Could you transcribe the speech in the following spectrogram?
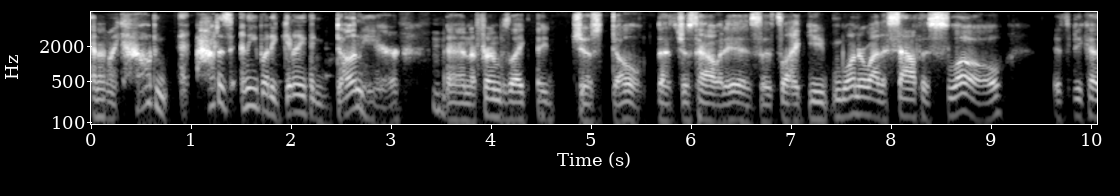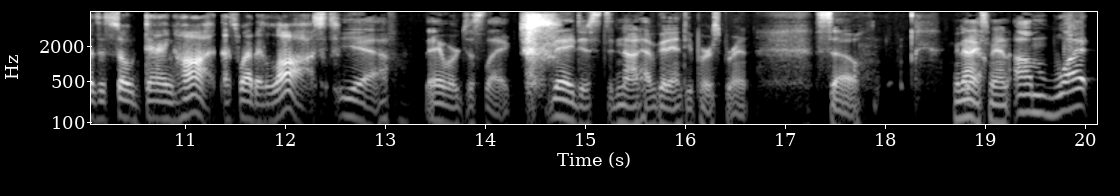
and I'm like, how do how does anybody get anything done here? and a friend was like, they just don't. That's just how it is. It's like you wonder why the South is slow. It's because it's so dang hot. That's why they lost. Yeah. They were just like they just did not have good antiperspirant. So nice, man. Um what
